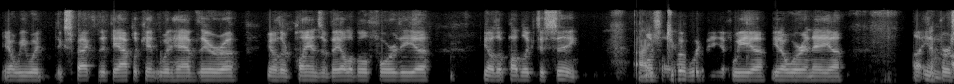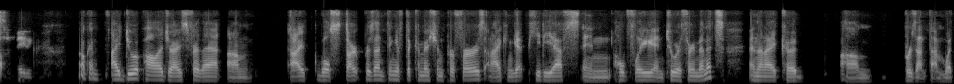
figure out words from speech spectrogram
you know, we would expect that the applicant would have their, uh, you know, their plans available for the, uh, you know, the public to see. I Much like do, it would be if we, uh, you know, were in a uh, uh, in-person meeting. okay, I do apologize for that. Um, I will start presenting if the commission prefers, and I can get PDFs in hopefully in two or three minutes, and then I could, um, present them with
